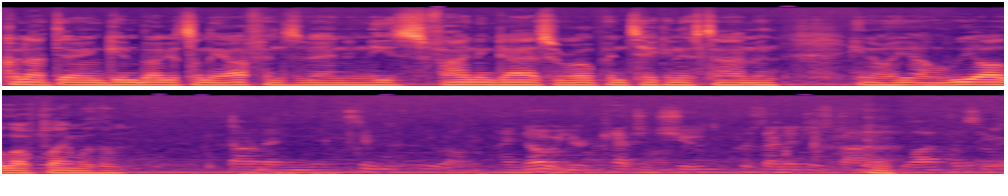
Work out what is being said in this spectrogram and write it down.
going out there and getting buckets on the offensive end, and he's finding guys who are open, taking his time, and you know, you know we all love playing with him. Donovan, it seems, well, I know your catch and shoot percentage has gone up a lot this year.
